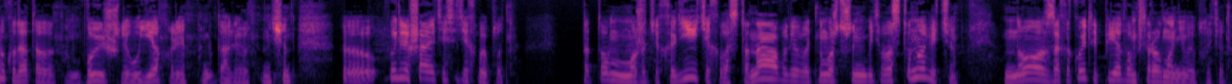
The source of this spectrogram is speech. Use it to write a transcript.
ну, куда-то там вышли, уехали и так далее, значит, э, вы лишаетесь этих выплат. Потом можете ходить, их восстанавливать, ну, может, что-нибудь восстановите, но за какой-то период вам все равно не выплатят.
